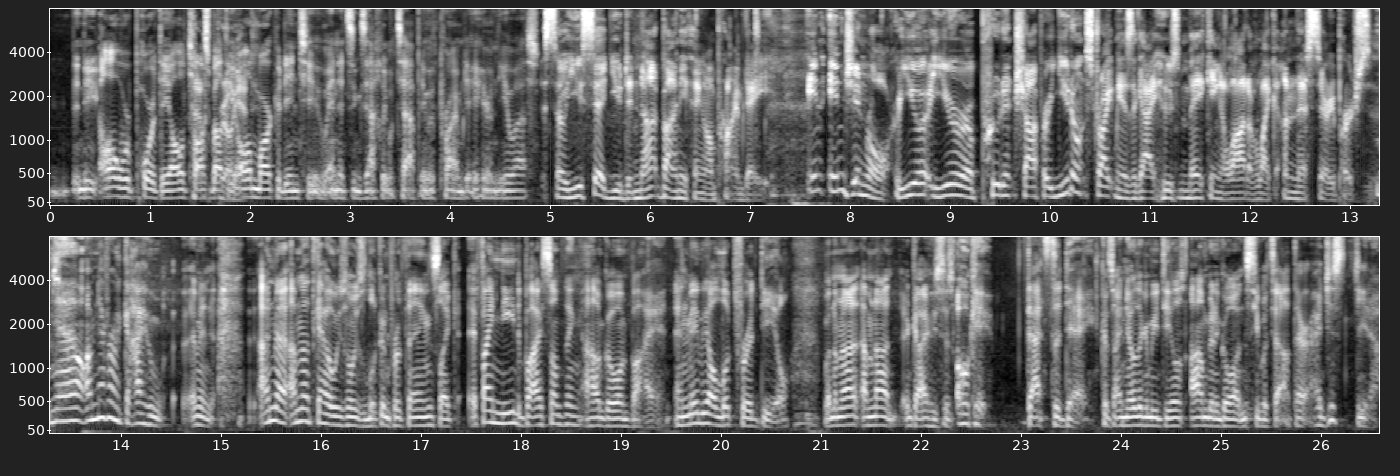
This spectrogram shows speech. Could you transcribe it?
they all report, they all talk That's about. They all market into, and it's exactly what's happening with Prime Day here in the U.S. So you said you did not buy anything on Prime Day. In in general, are you you're a prudent shopper? You don't strike me as a guy who's making a lot of like unnecessary purchases. No, I'm never a guy who. I mean, I'm not. I'm not the guy who's always looking for things. Like if I need to buy something, I'll go and buy it, and maybe I'll look for a deal. But I'm not. I'm not a guy who says, okay, that's the day because I know there are gonna be deals. I'm gonna go out and see what's out there. I just, you know,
